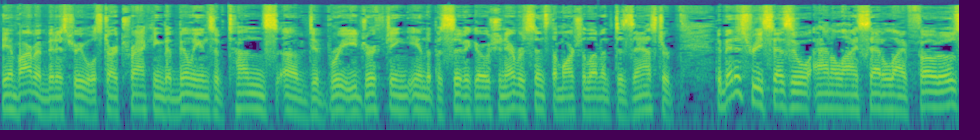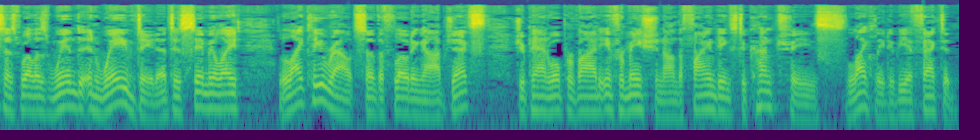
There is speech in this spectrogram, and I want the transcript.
The Environment Ministry will start tracking the billions of tons of debris drifting in the Pacific Ocean ever since the March 11th disaster. The ministry says it will analyze satellite photos as well as wind and wave data to simulate likely routes of the floating objects. Japan will provide information on the findings to countries likely to be affected.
